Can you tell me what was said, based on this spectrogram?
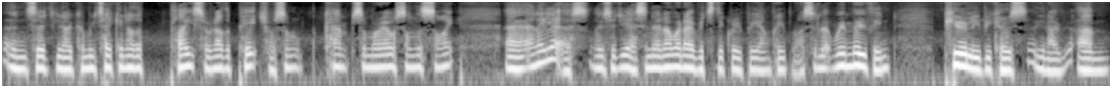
and said, you know, can we take another place or another pitch or some camp somewhere else on the site? Uh, and they let us. They said yes. And then I went over to the group of young people. And I said, look, we're moving purely because you know um,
